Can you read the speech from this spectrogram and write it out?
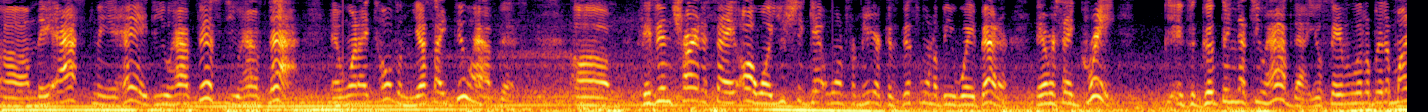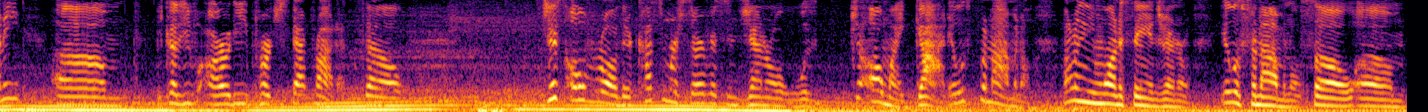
Um, they asked me, "Hey, do you have this? Do you have that?" And when I told them, "Yes, I do have this," um, they didn't try to say, "Oh, well, you should get one from here because this one will be way better." They were saying, "Great, it's a good thing that you have that. You'll save a little bit of money um, because you've already purchased that product." So just overall, their customer service in general was, oh my God, it was phenomenal. I don't even want to say in general. It was phenomenal. So um,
